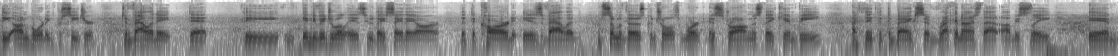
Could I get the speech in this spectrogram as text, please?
the onboarding procedure to validate that the individual is who they say they are, that the card is valid. Some of those controls weren't as strong as they can be. I think that the banks have recognized that, obviously, and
